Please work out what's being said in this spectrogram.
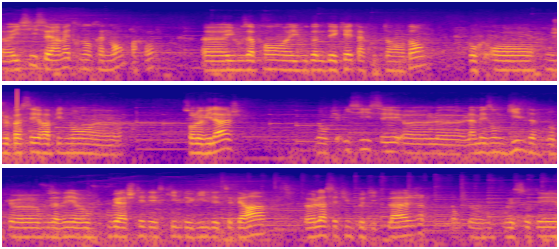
Euh, ici, c'est un maître d'entraînement, par contre. il vous apprend, il vous donne des quêtes un coup de temps en temps. Donc je vais passer rapidement euh, sur le village. Donc ici c'est euh, la maison de guild, donc euh, vous pouvez acheter des skills de guild, etc. là c'est une petite plage, donc vous pouvez sauter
